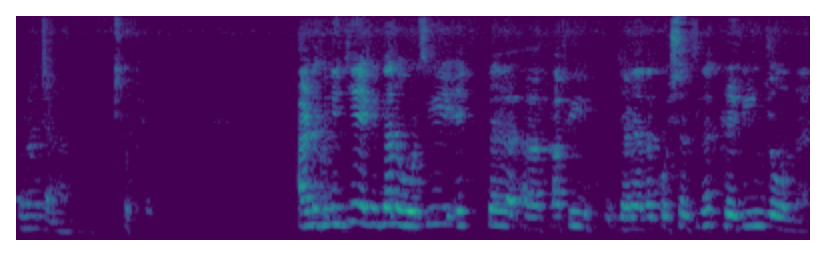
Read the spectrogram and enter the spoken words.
ਉਹਨਾਂ ਨੂੰ ਚੱਲਣਾ ਓਕੇ ਐਂਡ ਗੁਨੀ ਜੀ ਇੱਕ ਗੱਲ ਹੋਰ ਸੀ ਇੱਕ ਕਾਫੀ ਜਣਿਆ ਦਾ ਕੁਐਸਚਨ ਸੀਗਾ ਕ੍ਰੀਟਿਨ ਜੋ ਹੁੰਦਾ ਹੈ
